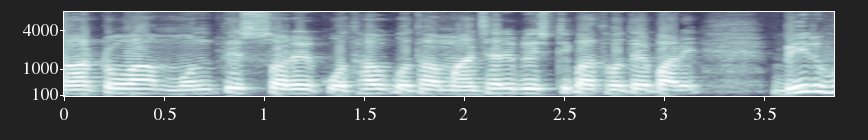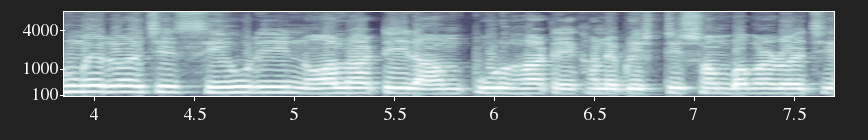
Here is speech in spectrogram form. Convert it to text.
কাটোয়া, মন্তেশ্বরের কোথাও কোথাও মাঝারি বৃষ্টিপাত হতে পারে। বীরভূমের রয়েছে সিউড়ি, নলহাটি, রামপুরহাট, এখানে বৃষ্টির সম্ভাবনা রয়েছে।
